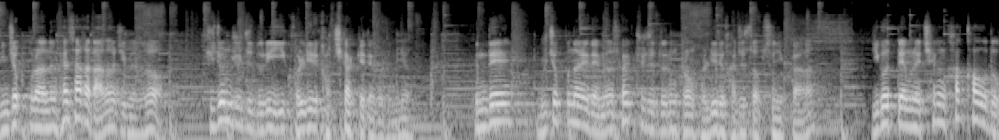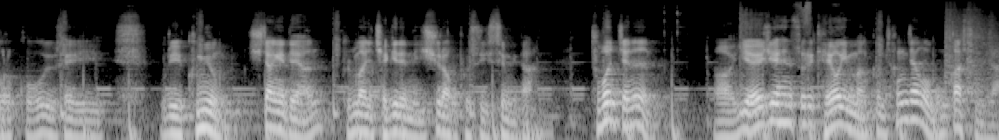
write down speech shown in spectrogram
인적 분할은 회사가 나눠지면서 기존 주주들이 이 권리를 같이 갖게 되거든요. 근데 물적 분할이 되면 소액 주주들은 그런 권리를 가질 수 없으니까 이것 때문에 최근 카카오도 그렇고 요새 이 우리 금융 시장에 대한 불만이 제기되는 이슈라고 볼 수 있습니다. 두 번째는 어, 이 LG 핸솔이 대여인 만큼 상장 후 몸값입니다.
